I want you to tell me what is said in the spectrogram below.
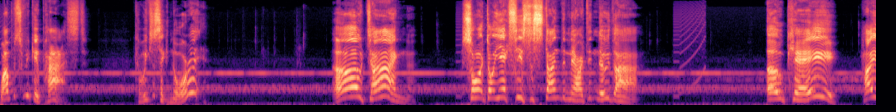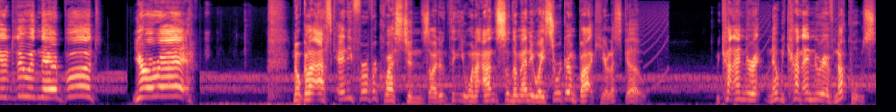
What happens if we go past? Can we just ignore it? Oh, dang! Sonic.exe is just standing there, I didn't know that. Okay. How you doing there, bud? You're alright? Not gonna ask any further questions. I don't think you want to answer them anyway, so we're going back here. Let's go. We can't enter it. No, we can't enter it with Knuckles.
